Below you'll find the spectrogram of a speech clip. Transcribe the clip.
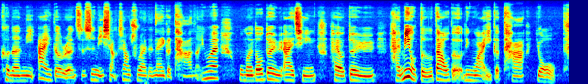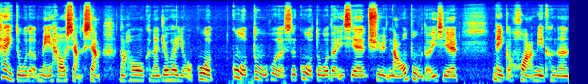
可能你爱的人只是你？你想象出来的那一个他呢？因为我们都对于爱情，还有对于还没有得到的另外一个他，有太多的美好想象，然后可能就会有过过度或者是过多的一些去脑补的一些那个画面。可能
